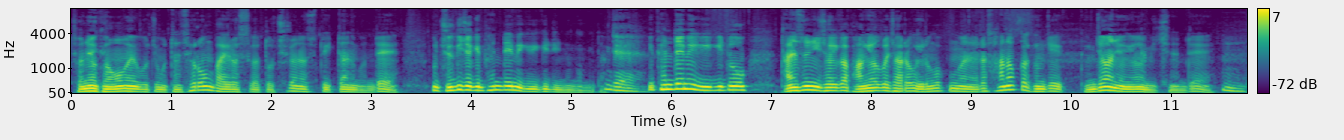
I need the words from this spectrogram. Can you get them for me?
전혀 경험해 보지 못한 새로운 바이러스가 또 출현할 수도 있다는 건데 주기적인 팬데믹 위기도 있는 겁니다. 예. 이 팬데믹 위기도 단순히 저희가 방역을 잘하고 이런 것뿐만 아니라 산업과 경제에 굉장한 영향을 미치는데 음.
